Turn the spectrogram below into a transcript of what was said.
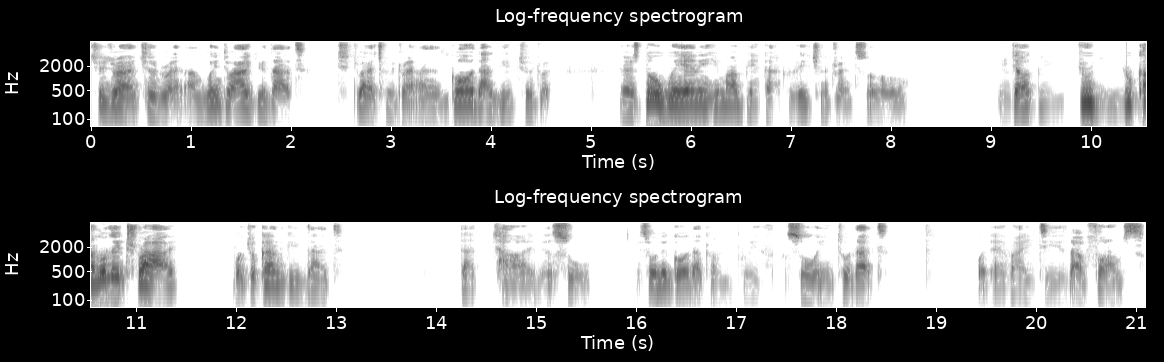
children are children. I'm going to argue that children are children, and it's God that gives children. There's no way any human being can create children. So you just you you can only try, but you can't give that that child a soul. It's only God that can breathe soul into that whatever it is that forms.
